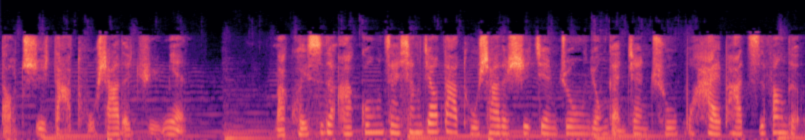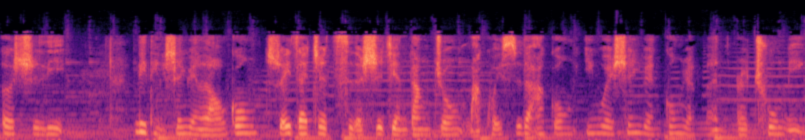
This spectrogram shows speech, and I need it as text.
导致大屠杀的局面。马奎斯的阿公在香蕉大屠杀的事件中勇敢站出，不害怕资方的恶势力，力挺声援劳工。所以在这次的事件当中，马奎斯的阿公因为声援工人们而出名，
